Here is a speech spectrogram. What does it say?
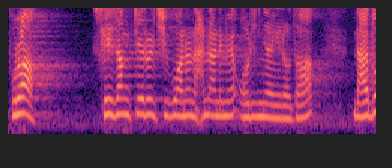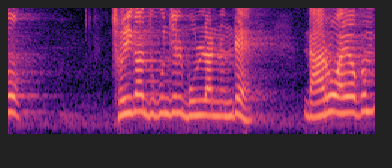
보라 세상 죄를 지고 하는 하나님의 어린 양이로다. 나도 저희가 누군지를 몰랐는데 나로 하여금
